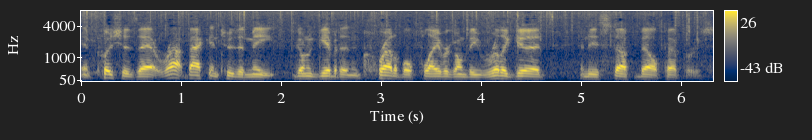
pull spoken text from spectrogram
and pushes that right back into the meat. Going to give it an incredible flavor. Going to be really good in these stuffed bell peppers.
